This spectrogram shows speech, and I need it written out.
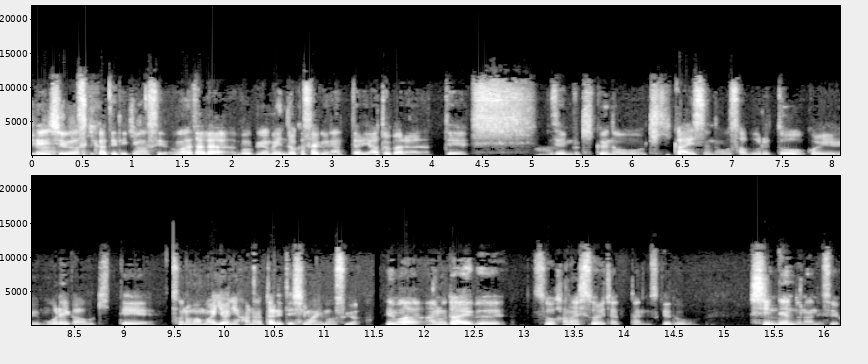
練習は好き勝手できますよ。まあ、ただ、僕が面倒くさくなったり、後からなって、あ全部聞くのを、聞き返すのをサボると、こういう漏れが起きて、そのまま世に放たれてしまいますが。で、まあ、あの、だいぶ、そう、話それちゃったんですけど、新年度なんですよ。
